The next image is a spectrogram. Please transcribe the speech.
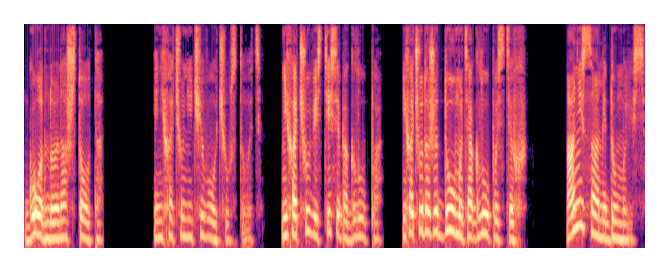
годную на что-то. Я не хочу ничего чувствовать, не хочу вести себя глупо, не хочу даже думать о глупостях. Они сами думались.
